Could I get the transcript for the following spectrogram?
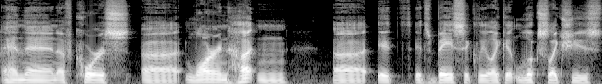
And then, of course, uh, Lauren Hutton, uh, it, it's basically like it looks like she's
